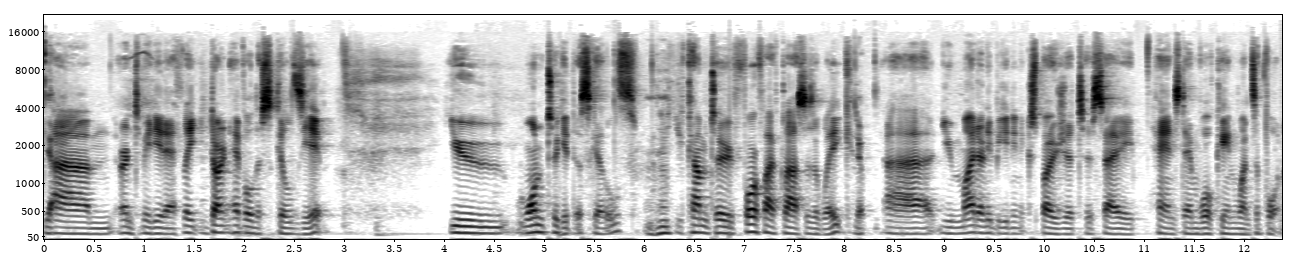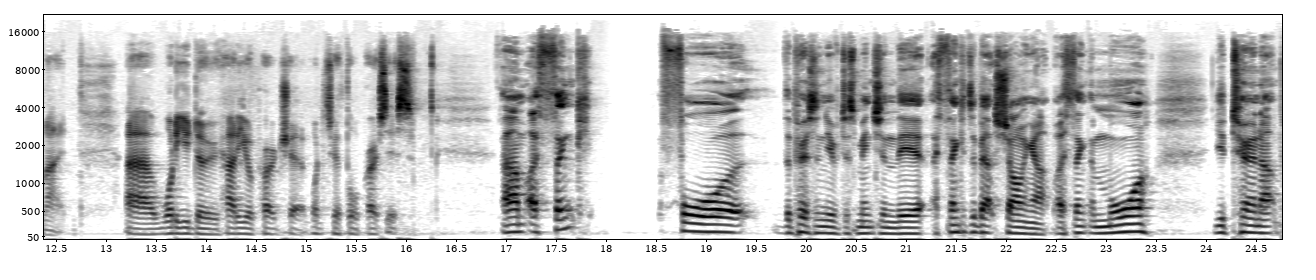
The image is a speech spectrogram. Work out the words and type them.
Yeah. um, or intermediate athlete. You don't have all the skills yet. You want to get the skills. You come to four or five classes a week. Mm-hmm. Yep. Uh, you might only be getting exposure to say handstand walk in once a fortnight. Uh, what do you do? How do you approach it? What's your thought process? um, I think for the person you've just mentioned there, I think it's about showing up. I think the more you turn up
